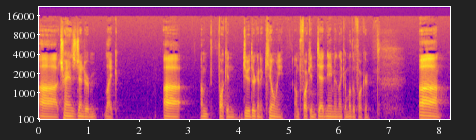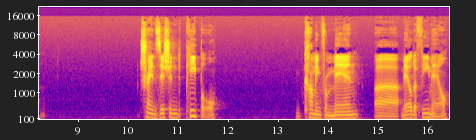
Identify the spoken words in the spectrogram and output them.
uh, transgender like uh, I'm fucking dude. They're gonna kill me. I'm fucking dead naming like a motherfucker. Uh, transitioned people coming from man, uh, male to female,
